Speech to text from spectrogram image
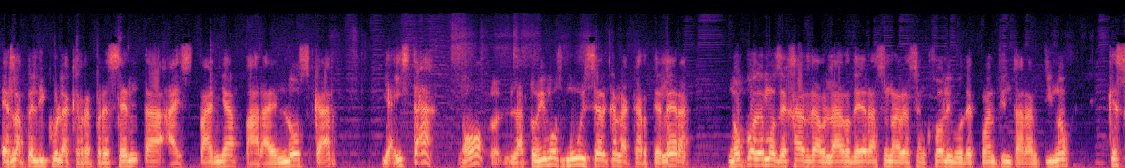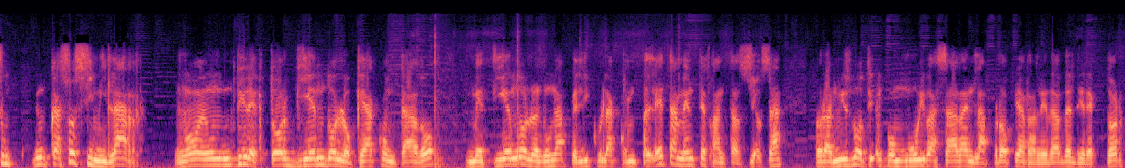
Es la película que representa a España para el Oscar. Y ahí está, ¿no? La tuvimos muy cerca en la cartelera. No podemos dejar de hablar de Eras una vez en Hollywood de Quentin Tarantino, que es un, caso similar, ¿no? Un director viendo lo que ha contado, metiéndolo en una película completamente fantasiosa, pero al mismo tiempo muy basada en la propia realidad del director.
